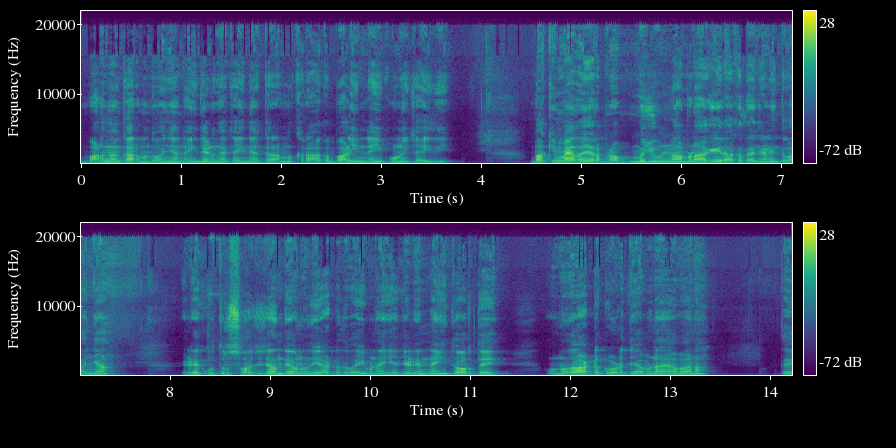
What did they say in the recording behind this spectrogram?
ਬਾਹਲੀਆਂ ਗਰਮ ਦਵਾਈਆਂ ਨਹੀਂ ਦੇਣੀਆਂ ਚਾਹੀਦੀਆਂ, ਗਰਮ ਖੁਰਾਕ ਬਾਹਲੀ ਨਹੀਂ ਪਾਉਣੀ ਚਾਹੀਦੀ। ਬਾਕੀ ਮੈਂ ਤਾਂ ਯਾਰ ਆਪਣਾ ਮਜੂਨਾ ਬਣਾ ਕੇ ਹੀ ਰੱਖਦਾ ਜਾਣੀ ਦਵਾਈਆਂ। ਜਿਹੜੇ ਕੂਤਰ ਸੁੱਜ ਜਾਂਦੇ, ਉਹਨਾਂ ਦੀ ਅੱਡ ਦਵਾਈ ਬਣਾਈ ਹੈ ਜਿਹੜੇ ਨਹੀਂ ਤੁਰਦੇ, ਉਹਨਾਂ ਦਾ ਅੱਡ ਗੁੜ ਜਿਹਾ ਬਣਾਇਆ ਵਾ ਨਾ। ਤੇ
